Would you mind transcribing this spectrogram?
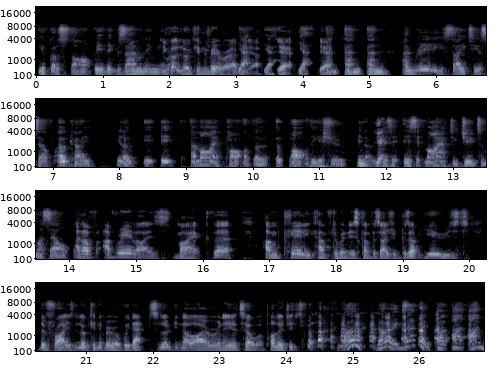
you've got to start with examining your. You've got to look in the mirror, haven't Yeah, you? yeah, Yeah, yeah, yeah. And, and and and really say to yourself, okay, you know, it, it, am I part of the part of the issue? You know, Yeah. is it is it my attitude to myself? And I've I've realised, Mike, that I'm clearly comfortable in this conversation because I've used the phrase "look in the mirror" with absolutely no irony at all. Apologies for that. no, no, exactly. I, I, I'm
